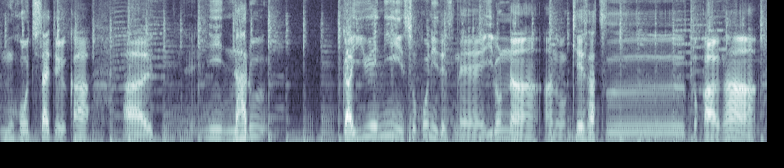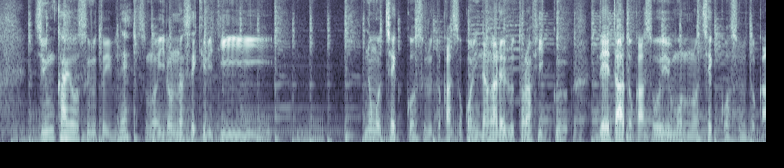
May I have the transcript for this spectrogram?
無法地帯というか、あになるがゆえにそこにですねいろんなあの警察とかが巡回をするというね、そのいろんなセキュリティのチェックをするとか、そこに流れるトラフィック、データとかそういうもののチェックをするとか、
